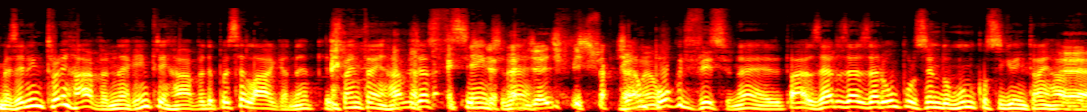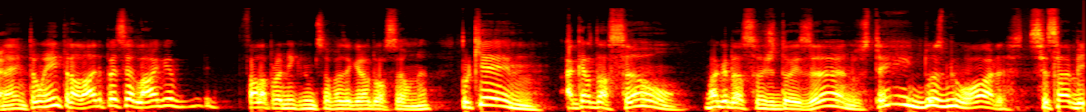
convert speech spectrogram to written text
Mas ele entrou em Harvard, né? Entra em Harvard, depois você larga, né? Porque só entrar em Harvard já é suficiente, né? já é difícil. Já é um pouco difícil, né? Ele tá 0,001% do mundo conseguiu entrar em Harvard, é. né? Então entra lá, depois você larga e fala para mim que não precisa fazer graduação, né? Porque a graduação, uma graduação de dois anos, tem duas mil horas. Você sabe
